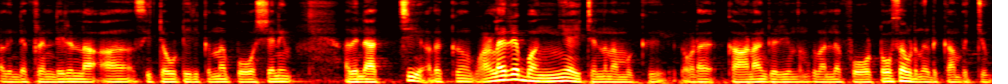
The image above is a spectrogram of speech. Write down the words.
അതിന്റെ ഫ്രണ്ടിലുള്ള ആ സിറ്റ് ഔട്ട് ഇരിക്കുന്ന പോർഷനും അതിന്റെ അച്ചി അതൊക്കെ വളരെ ഭംഗിയായിട്ട് തന്നെ നമുക്ക് അവിടെ കാണാൻ കഴിയും. നമുക്ക് നല്ല ഫോട്ടോസ് അവിടെ നിന്ന് എടുക്കാൻ പറ്റും.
